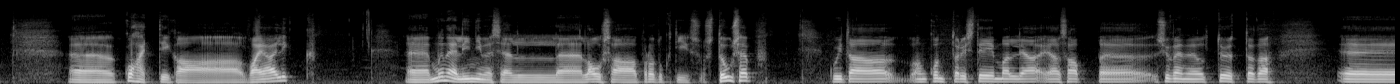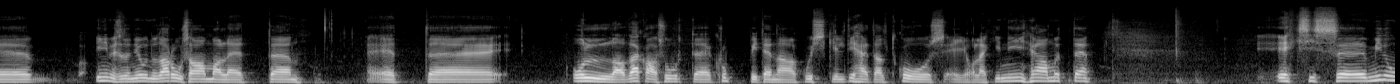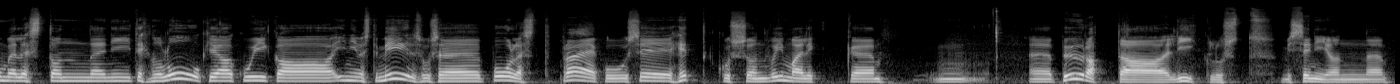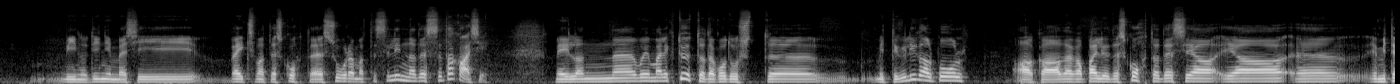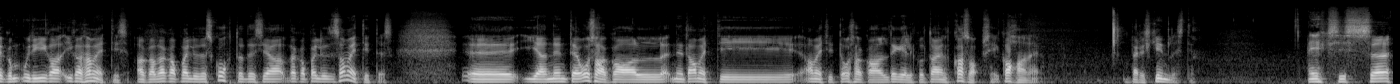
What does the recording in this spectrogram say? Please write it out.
äh,, kohati ka vajalik äh,, mõnel inimesel äh, lausa produktiivsus tõuseb kui ta on kontorist eemal ja, ja saab äh, süvenenult töötada. Äh, inimesed on jõudnud arusaamale, et, äh, et olla väga suurte gruppidena kuskil tihedalt koos ei olegi nii hea mõte ehk siis minu meelest on nii tehnoloogia kui ka inimeste meelsuse poolest praegu see hetk, kus on võimalik Äh, pöörata liiklust, mis seni on äh, viinud inimesi väiksematest kohtadest suurematesse linnadesse tagasi. meil on äh, võimalik töötada kodust, mitte küll igal pool, aga väga paljudes kohtades ja, ja, ja mitte ka muidugi iga, igas ametis, aga väga paljudes kohtades ja väga paljudes ametites. ja nende osakaal, nende ameti, ametite osakaal tegelikult ainult kasvab, see ei kahane päris kindlasti ehk siis äh,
